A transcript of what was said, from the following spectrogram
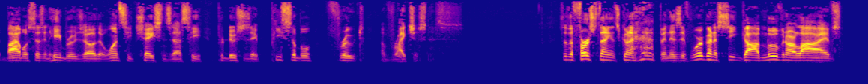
The Bible says in Hebrews, though, that once He chastens us, He produces a peaceable fruit of righteousness. So the first thing that's going to happen is if we're going to see God move in our lives,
